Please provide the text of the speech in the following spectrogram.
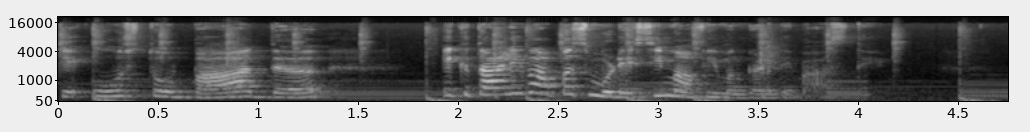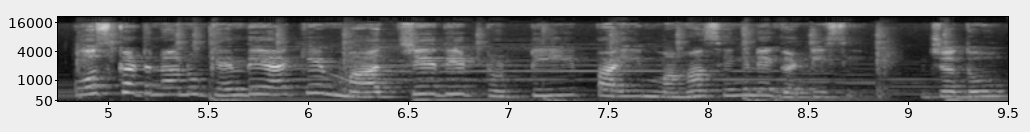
ਤੇ ਉਸ ਤੋਂ ਬਾਅਦ 41 ਵਾਪਸ ਮੁੜੇ ਸੀ ਮਾਫੀ ਮੰਗਣ ਦੇ ਵਾਸਤੇ। ਉਸ ਘਟਨਾ ਨੂੰ ਕਹਿੰਦੇ ਆ ਕਿ ਮਾਝੇ ਦੀ ਟੁੱਟੀ ਭਾਈ ਮਹਾ ਸਿੰਘ ਨੇ ਗੰਢੀ ਸੀ, ਜਦੋਂ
